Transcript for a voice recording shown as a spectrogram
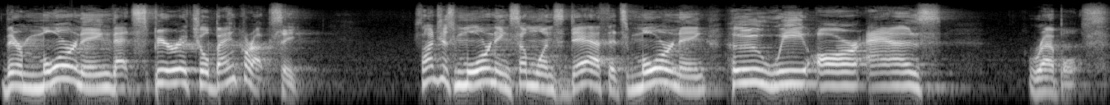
They're mourning that spiritual bankruptcy. It's not just mourning someone's death, it's mourning who we are as rebels.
